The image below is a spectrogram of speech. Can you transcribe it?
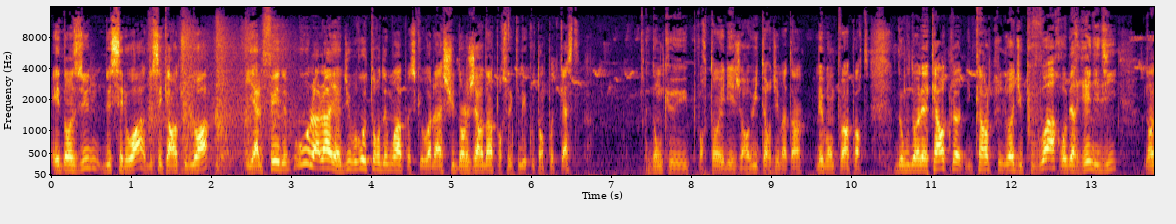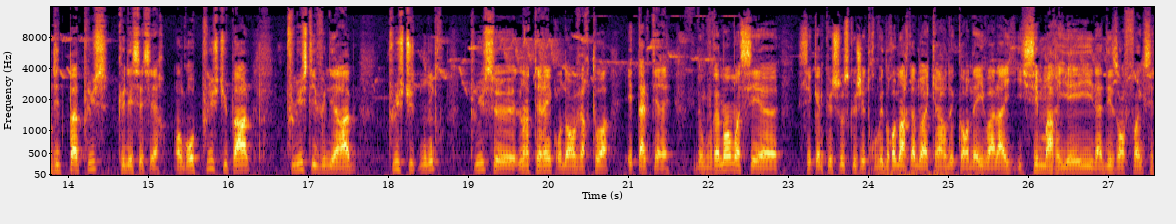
Et dans une de ces lois, de ces 48 lois, il y a le fait de Ouh là là, il y a du bruit autour de moi parce que voilà, je suis dans le jardin pour ceux qui m'écoutent en podcast. Donc euh, pourtant il est genre 8h du matin, mais bon peu importe. Donc dans les 48 lois du pouvoir, Robert Greene il dit n'en dites pas plus que nécessaire. En gros, plus tu parles, plus tu es vulnérable, plus tu te montres, plus euh, l'intérêt qu'on a envers toi est altéré. Donc vraiment moi c'est euh, c'est quelque chose que j'ai trouvé de remarquable dans la carrière de Corneille. Voilà, il, s'est marié, il a des enfants, etc.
